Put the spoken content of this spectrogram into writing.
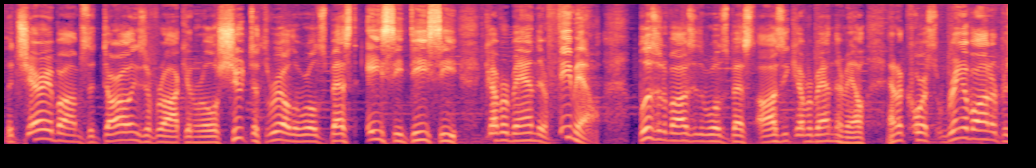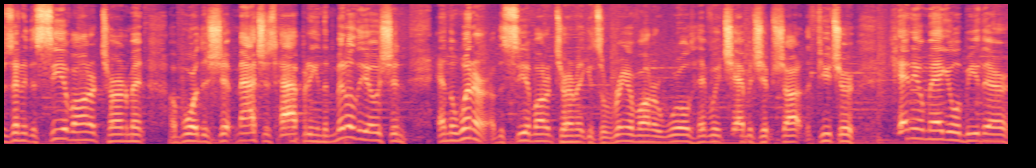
The Cherry Bombs, the darlings of rock and roll. Shoot to Thrill, the world's best ACDC cover band. They're female. Blizzard of Ozzy, the world's best Ozzy cover band, they're male. And of course, Ring of Honor presenting the Sea of Honor tournament aboard the ship. Matches happening in the middle of the ocean, and the winner of the Sea of Honor tournament gets a Ring of Honor World Heavyweight Championship shot in the future. Kenny Omega will be there.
